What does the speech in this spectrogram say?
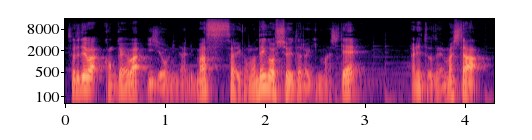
それでは今回は以上になります。最後までご視聴いただきましてありがとうございました。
